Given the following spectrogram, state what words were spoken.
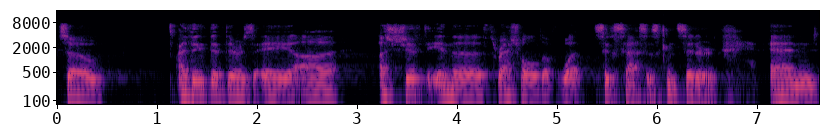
So I think that there's a uh, a shift in the threshold of what success is considered, and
